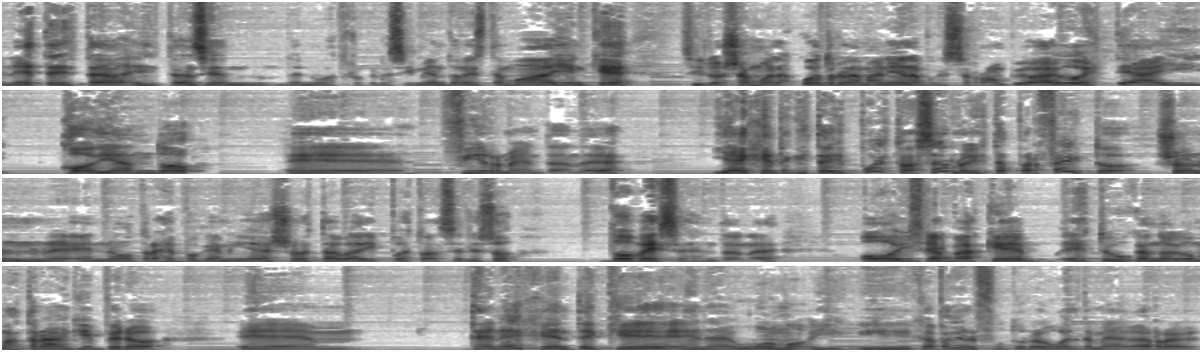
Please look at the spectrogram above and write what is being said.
en esta insta- instancia de nuestro crecimiento necesitamos a alguien que, si lo llamo a las 4 de la mañana porque se rompió algo, esté ahí codeando eh, firme, ¿entendés? Y hay gente que está dispuesto a hacerlo y está perfecto. Yo en, en otras épocas de mi vida yo estaba dispuesto a hacer eso dos veces, ¿entendés? Hoy Sí. capaz que estoy buscando algo más tranqui, pero eh, tenés gente que en algún mo- y, y capaz que en el futuro de vuelta me agarra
